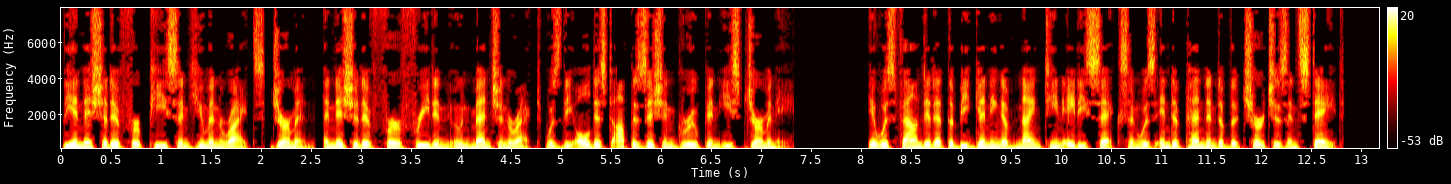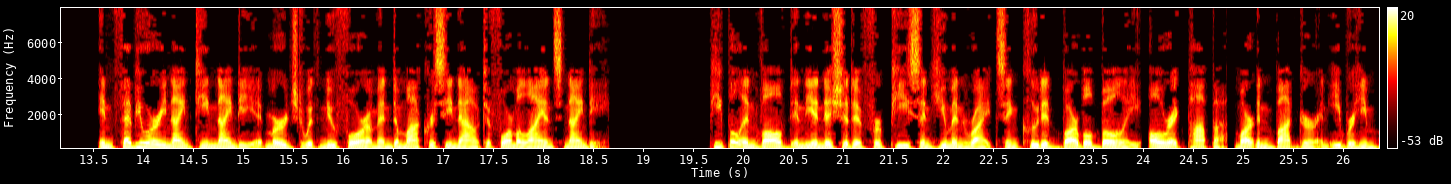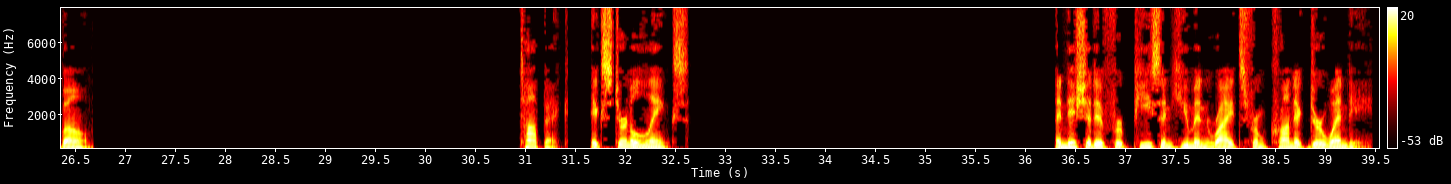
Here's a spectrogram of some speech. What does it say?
The Initiative for Peace and Human Rights German, Initiative für Frieden und Menschenrecht was the oldest opposition group in East Germany. It was founded at the beginning of 1986 and was independent of the churches and state. In February 1990 it merged with New Forum and Democracy Now! to form Alliance 90. People involved in the Initiative for Peace and Human Rights included Bärbel Bohley, Ulrich Poppe, Martin Böttger and Ibrahim Böhme. External links Initiative for Peace and Human Rights from Chronik der Wende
